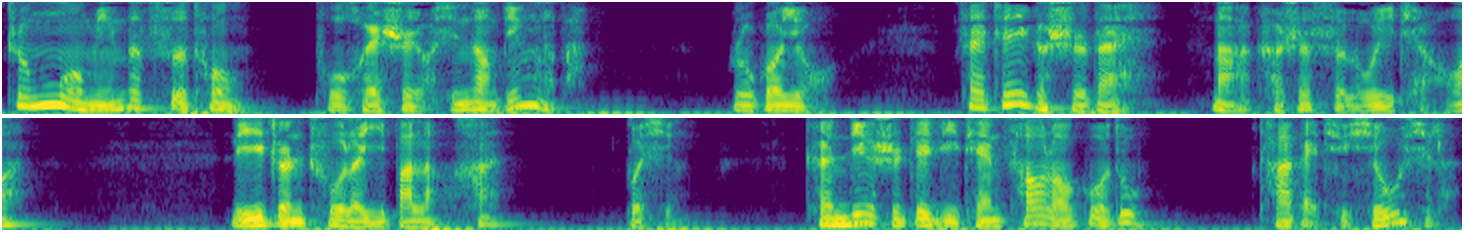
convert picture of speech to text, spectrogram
这莫名的刺痛。不会是有心脏病了吧？如果有，在这个时代，那可是死路一条啊！李准出了一把冷汗，不行，肯定是这几天操劳过度，他得去休息了。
